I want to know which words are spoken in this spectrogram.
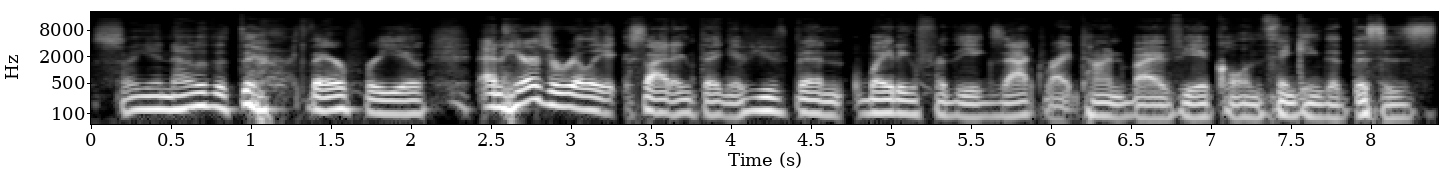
So you know that they're there for you. And here's a really exciting thing. If you've been waiting for the exact right time to buy a vehicle and thinking that this is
